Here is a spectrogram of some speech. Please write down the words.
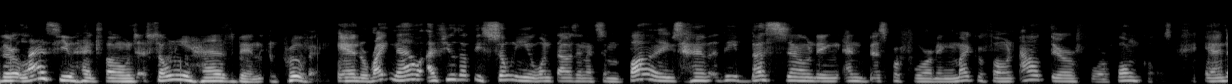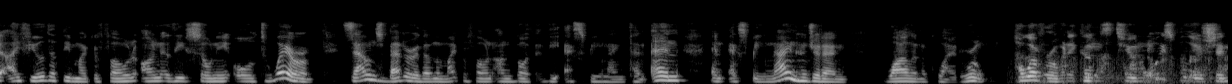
their last few headphones, Sony has been improving. And right now, I feel that the Sony 1000XM5s have the best sounding and best performing microphone out there for phone calls. And I feel that the microphone on the Sony Ultwear sounds better than the microphone on both the XB910N and XB900N while in a quiet room. However, when it comes to noise pollution,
